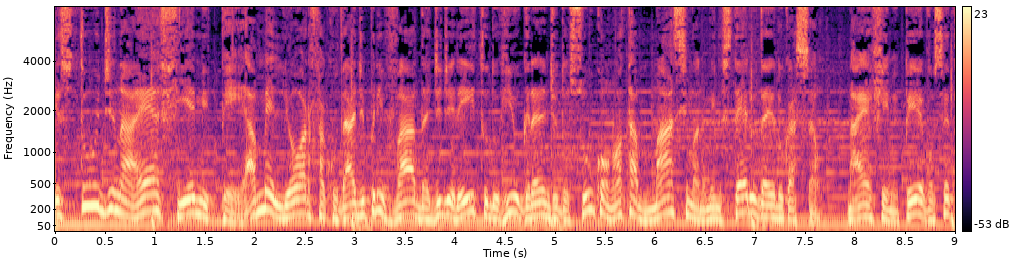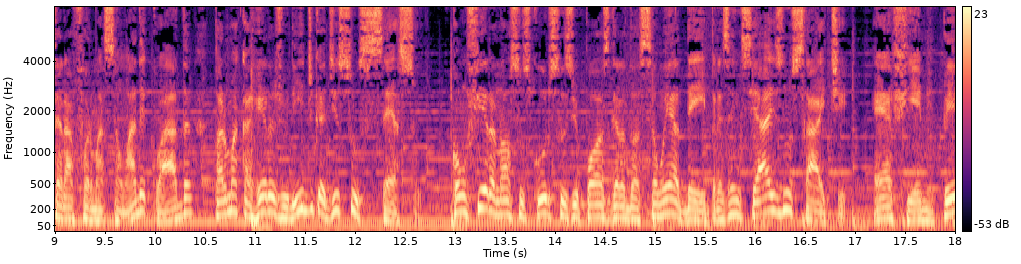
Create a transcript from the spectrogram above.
Estude na FMP, a melhor faculdade privada de direito do Rio Grande do Sul com nota máxima no Ministério da Educação. Na FMP você terá formação adequada para uma carreira jurídica de sucesso. Confira nossos cursos de pós-graduação EAD e presenciais no site fmp.edu.br.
